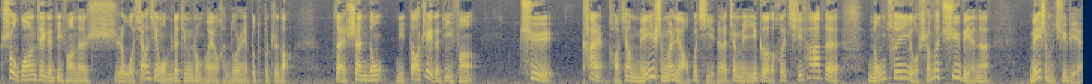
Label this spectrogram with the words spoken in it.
寿光这个地方呢，是我相信我们的听众朋友很多人也不不知道，在山东，你到这个地方去看，好像没什么了不起的这么一个和其他的农村有什么区别呢？没什么区别，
